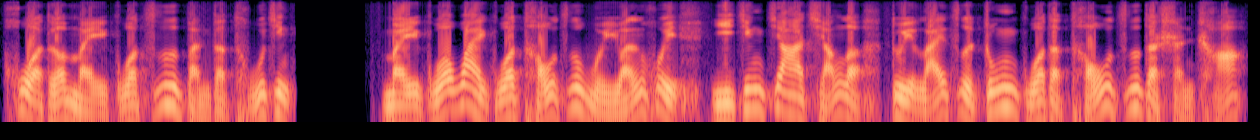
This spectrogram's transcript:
获得美国资本的途径。美国外国投资委员会已经加强了对来自中国的投资的审查。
